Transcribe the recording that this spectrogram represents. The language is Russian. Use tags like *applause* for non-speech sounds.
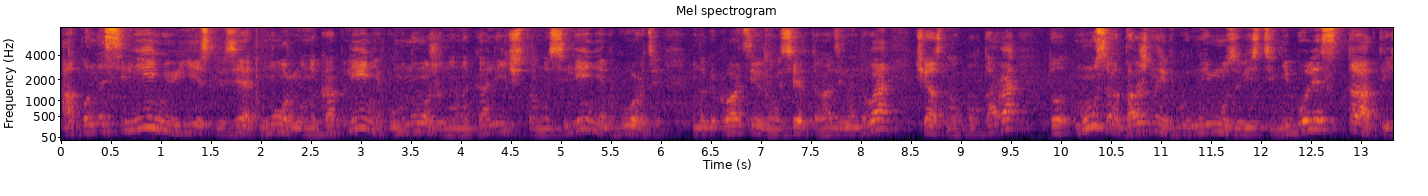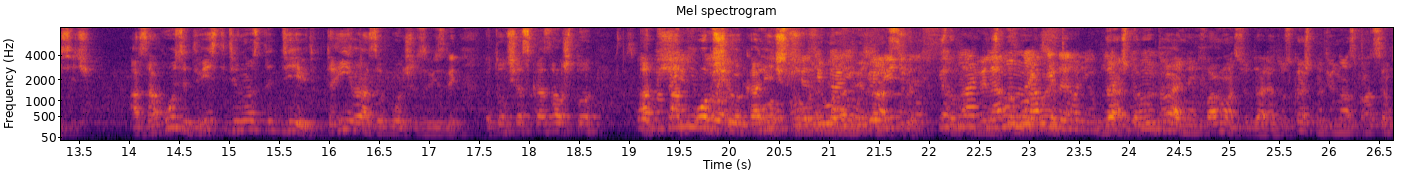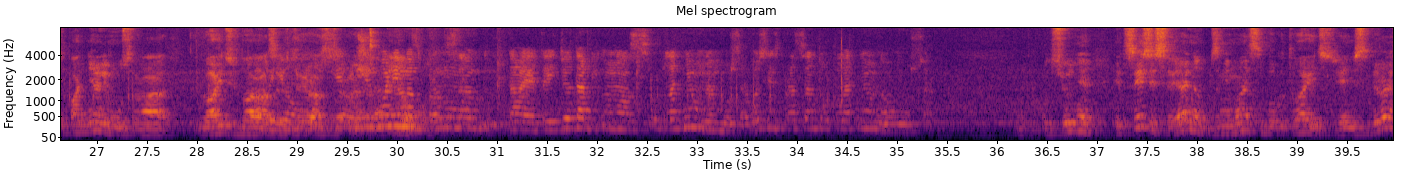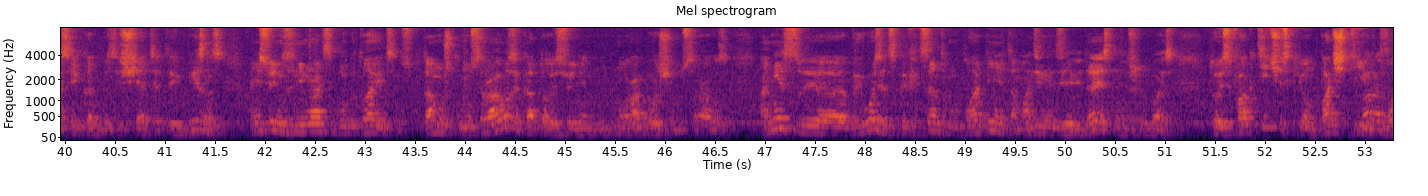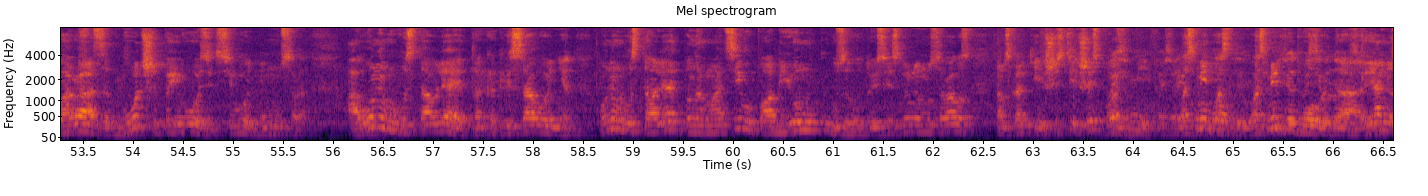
А по населению, если взять норму накопления, умноженное на количество населения в городе, многоквартирного сектора 1 и 2, частного полтора, то мусора должны ему завести не более 100 тысяч, а завозят 299, в три раза больше завезли. Вот он сейчас сказал, что от, от общего количества у него на 12. И Чтобы- чтобы Да, чтобы вы правильную информацию дали. А то скажешь, на 12% подняли мусор, а говорите в два раза в три раза. Тем больше. более мы, мы- да, это идет у нас уплотненный мусор, 80% уплотненного мусора. Вот сегодня и Цезис реально занимается благотворительностью. Я не собираюсь их как бы защищать, это их бизнес. Они сегодня занимаются благотворительностью, потому что мусоровозы, которые сегодня, ну, рабочие мусоровозы, они с- э, привозят с коэффициентом уплотнения там 1,9, да, если не ошибаюсь. То есть фактически он почти Два в два раза больше привозит сегодня мусора. А он ему выставляет, так как весовой нет, он ему выставляет по нормативу, по объему кузова. То есть если у него мусоровоз там скольки, 6, 6 Восьми. Восьми, восьми Идет кубовый, да, 18. реально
